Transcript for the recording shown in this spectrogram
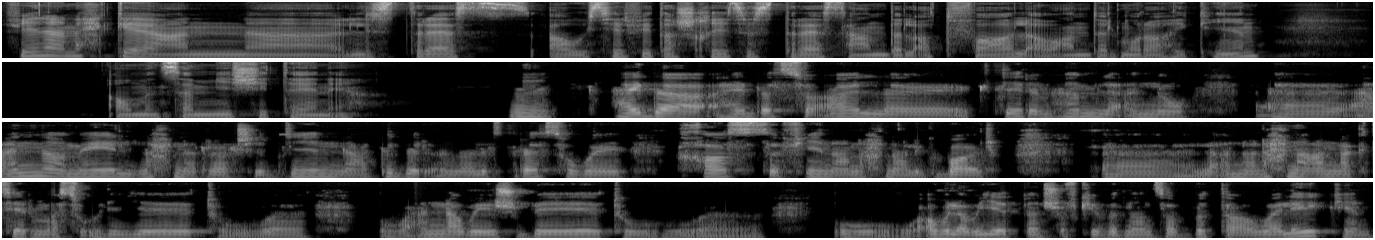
فينا نحكي عن ال stress أو يصير في تشخيص stress عند الأطفال أو عند المراهقين أو منسميه شي تاني؟ هيدا هيدا السؤال كتير مهم لأنه آه، عنا ميل نحن الراشدين نعتبر إنه ال stress هو خاص فينا نحن الكبار آه، لأنه نحن عنا كتير مسؤوليات و... واجبات و... وأولويات بدنا نشوف كيف بدنا نظبطها ولكن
